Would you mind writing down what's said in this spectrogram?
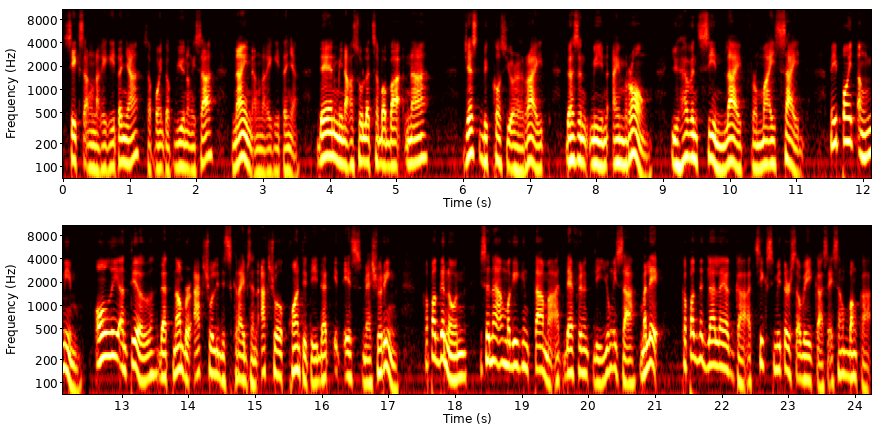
6 ang nakikita niya. Sa point of view ng isa, 9 ang nakikita niya. Then may nakasulat sa baba na, Just because you are right doesn't mean I'm wrong. You haven't seen life from my side. May point ang meme. Only until that number actually describes an actual quantity that it is measuring. Kapag ganon, isa na ang magiging tama at definitely yung isa mali. Kapag naglalayag ka at 6 meters away ka sa isang bangka,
